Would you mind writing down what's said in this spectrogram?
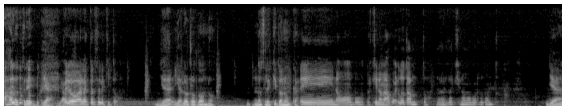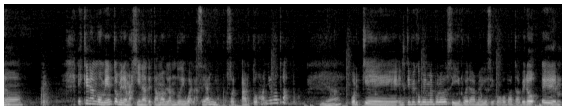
Ah, los tres. Ya, ya. pero al actor se le quitó. Ya, y al otro dos no. No se les quitó nunca. Eh, no, po, es que no me acuerdo tanto, la verdad es que no me acuerdo tanto. Ya. No. Es que en el momento, mira, imagínate, estamos hablando de igual hace años, pues son hartos años atrás. Porque el típico primer pololo sí, pues era medio psicópata, pero eh,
